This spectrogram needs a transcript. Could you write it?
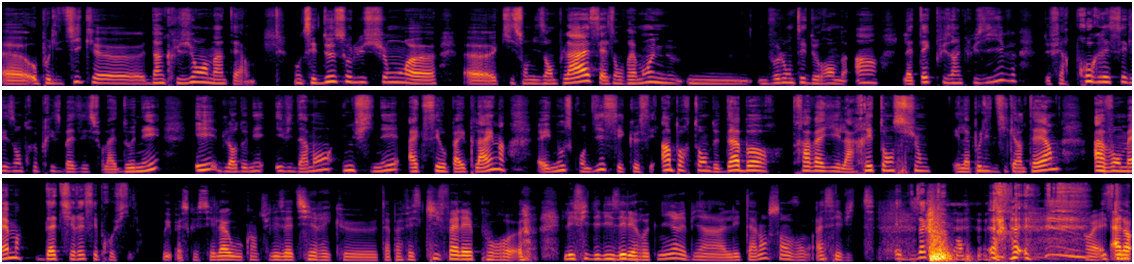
aux politiques d'inclusion en interne. Donc ces deux solutions qui sont mises en place, elles ont vraiment une, une, volonté de rendre un la tech plus inclusive, de faire progresser les entreprises basées sur la donnée et de leur donner évidemment in fine accès au pipeline. Et nous ce qu'on dit c'est que c'est important de d'abord travailler la rétention et la mmh politique interne avant même d'attirer ces profils. Oui, parce que c'est là où quand tu les attires et que tu n'as pas fait ce qu'il fallait pour les fidéliser, les retenir, eh bien, les talents s'en vont assez vite. Exactement. Alors,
